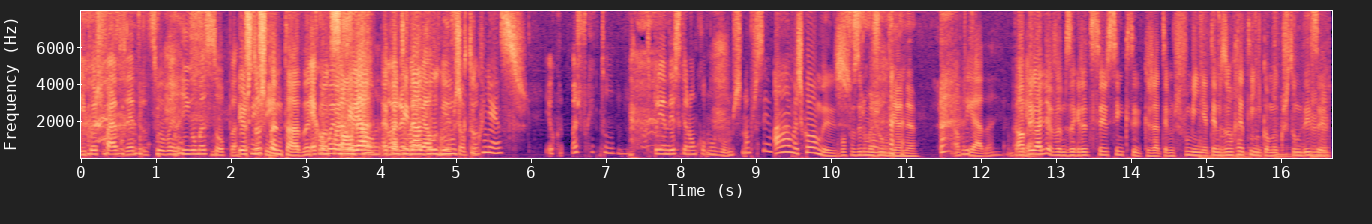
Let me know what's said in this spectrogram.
e depois fazes dentro de sua barriga uma sopa. Eu estou espantada É com a quantidade, a quantidade de legumes que tu conheces. Eu- mas porquê que tu te prendeste que eu não como legumes? Não percebo. Ah, mas comes? Vou fazer uma Juliana. Obrigada. Obrigada. Olha, vamos agradecer sim que, que já temos fominha, temos um ratinho, como eu costumo dizer.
